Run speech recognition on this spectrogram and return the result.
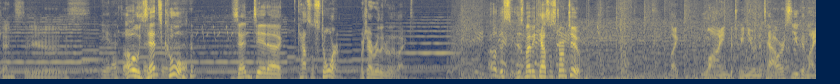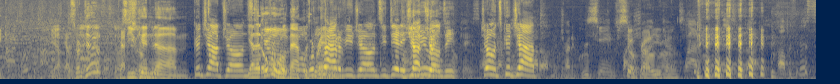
Zen Studios. Yeah, I Oh, Zen's thing. cool. Zen did uh, Castle Storm, which I really, really liked. Oh, this this might be Castle Storm too. Like line between you and the tower, so you can like Yeah. Castle Storm too. So you can um, Good job, Jones. yeah, that Jones, overworld map well was We're proud of you, Jones. You did it. Good job, you knew. Jonesy. Okay, so Jones, good really job. caught up Trying to group games So proud of you, Jones. platform, this or that. Uh, but this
